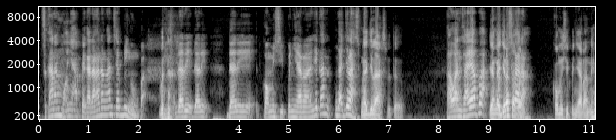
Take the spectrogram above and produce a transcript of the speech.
sekarang maunya apa kadang-kadang kan saya bingung pak bener. dari dari dari komisi penyiaran aja kan nggak jelas. Nggak jelas betul. kawan saya pak Yang nggak jelas sekarang apa? Komisi penyiarannya.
